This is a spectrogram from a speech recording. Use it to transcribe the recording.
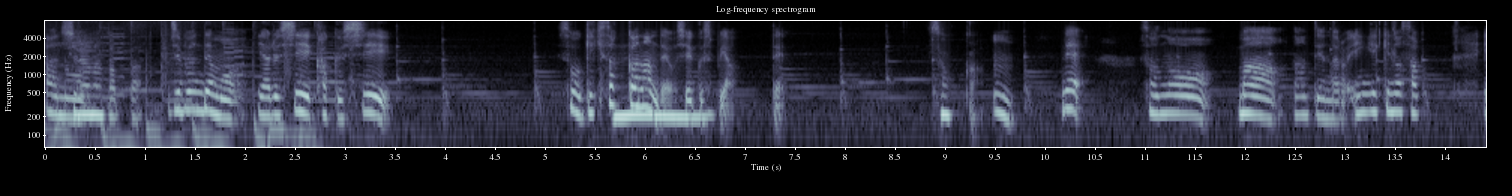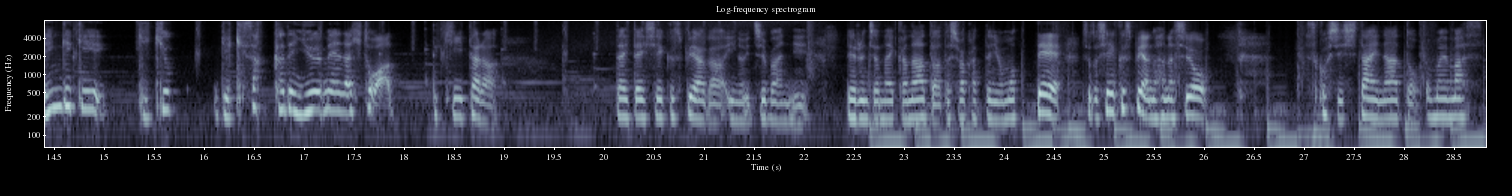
あ知らの、なかった。自分でもやるし、書くし、そう、劇作家なんだよ、うん。シェイクスピア。そっか。うん。で、その、まあ、なんて言うんだろう、演劇の作、演劇、劇、劇作家で有名な人はって聞いたら、大体シェイクスピアがいの一番に出るんじゃないかなと私は勝手に思って、ちょっとシェイクスピアの話を少ししたいなと思います。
